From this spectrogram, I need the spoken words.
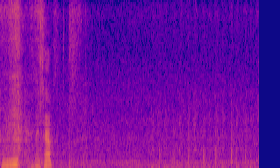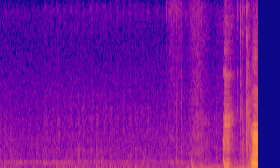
ตรงนี้นะครับ อ่า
